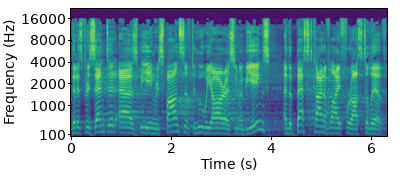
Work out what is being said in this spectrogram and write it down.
that is presented as being responsive to who we are as human beings and the best kind of life for us to live.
